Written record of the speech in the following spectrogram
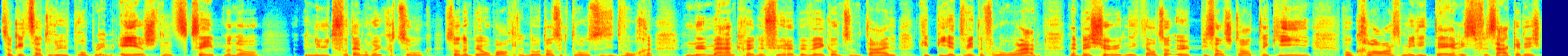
so gibt es da drei Probleme. Erstens sieht man noch nichts von dem Rückzug, sondern beobachten nur, dass sich die Russen seit Wochen nicht mehr können führen bewegen und zum Teil Gebiet wieder verloren haben. Man beschönigt also etwas als Strategie, wo klares militärisches Versagen ist,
